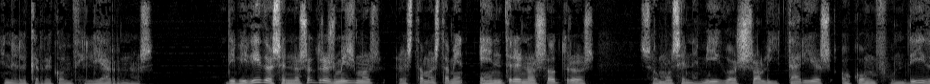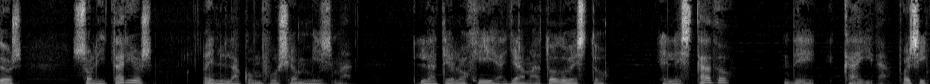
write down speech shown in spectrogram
en el que reconciliarnos. Divididos en nosotros mismos, lo estamos también entre nosotros. Somos enemigos, solitarios o confundidos, solitarios en la confusión misma. La teología llama a todo esto el estado de caída. Pues sí,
